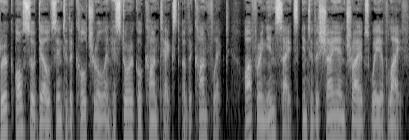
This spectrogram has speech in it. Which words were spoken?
Bourke also delves into the cultural and historical context of the conflict, offering insights into the Cheyenne tribe's way of life,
